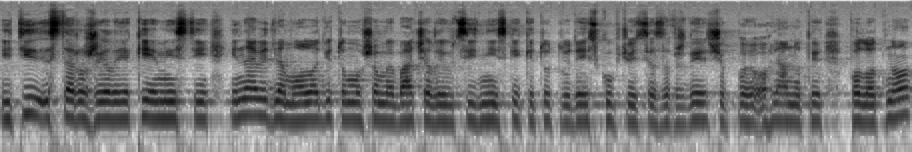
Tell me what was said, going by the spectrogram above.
І ті старожили, які є в місті, і навіть для молоді, тому що ми бачили в ці дні, скільки тут людей скупчується завжди, щоб е, оглянути полотно.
